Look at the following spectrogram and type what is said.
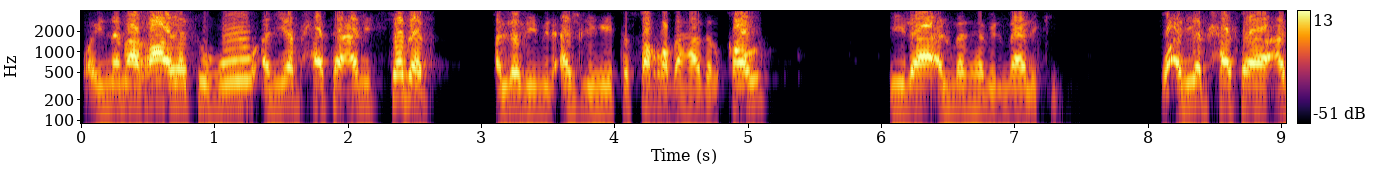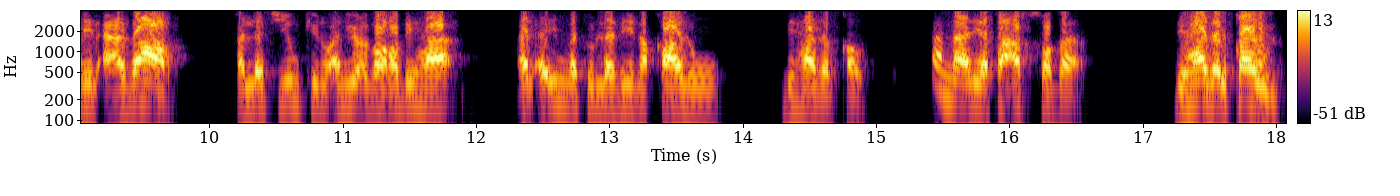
وإنما غايته أن يبحث عن السبب الذي من أجله تسرب هذا القول إلى المذهب المالكي وأن يبحث عن الأعذار التي يمكن أن يعذر بها الأئمة الذين قالوا بهذا القول. أما أن يتعصب بهذا القول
